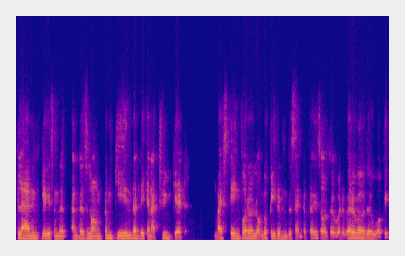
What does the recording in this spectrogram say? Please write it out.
plan in place and, that, and there's a long-term gain that they can actually get by staying for a longer period in this enterprise or the, wherever they're working,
